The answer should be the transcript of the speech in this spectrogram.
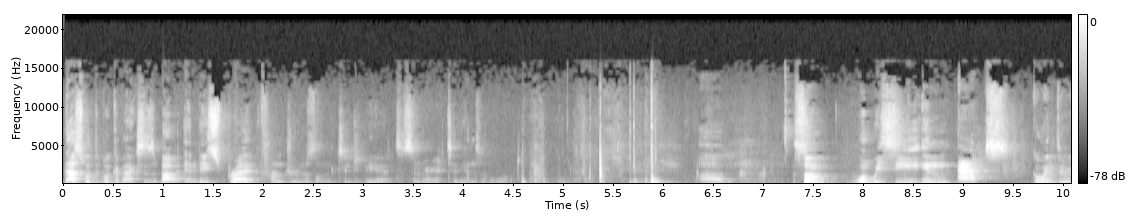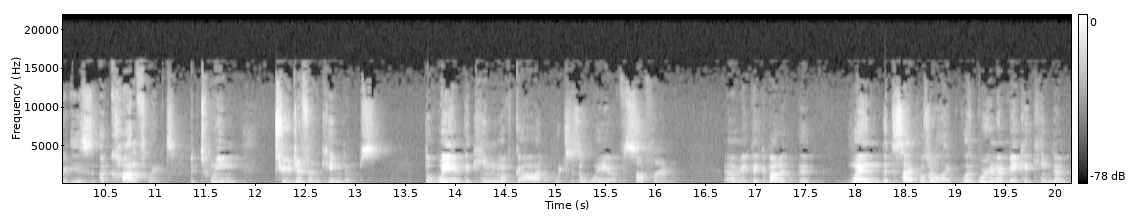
That's what the book of Acts is about. And they spread from Jerusalem to Judea to Samaria to the ends of the world. Um, so, what we see in Acts going through is a conflict between two different kingdoms the way of the kingdom of God, which is a way of suffering. I mean, think about it. When the disciples are like, we're going to make a kingdom,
